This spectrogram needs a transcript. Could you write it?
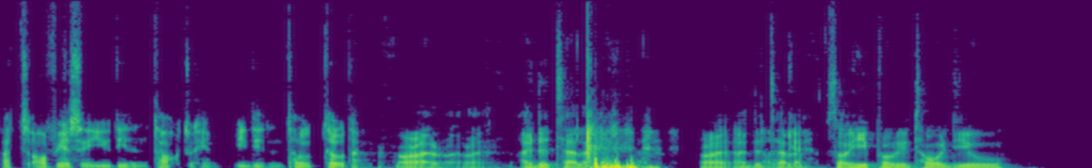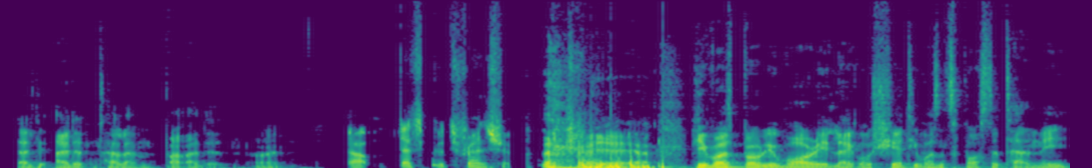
but obviously you didn't talk to him. You didn't told told him. Uh, all right, right, right. I did tell him. All right, I did tell Okay. him. So he probably told you that I didn't tell him, but I did. All right. Oh, that's good friendship. yeah, yeah. He was probably worried, like, oh shit, he wasn't supposed to tell me.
